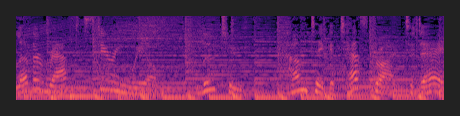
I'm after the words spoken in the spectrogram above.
leather wrapped steering wheel, Bluetooth. Come take a test drive today.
